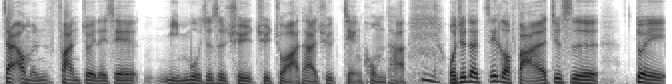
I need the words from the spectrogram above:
在澳门犯罪的一些名目，就是去去抓他，去监控他。我觉得这个反而就是对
